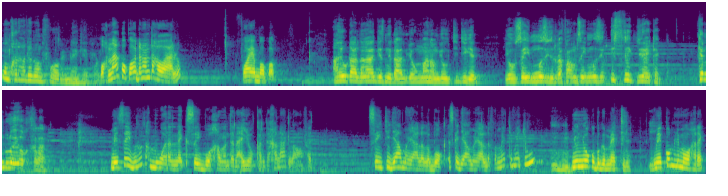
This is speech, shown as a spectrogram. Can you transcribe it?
moom xanaa da doon foo bi mu nekkee booy. wax naa ko ko danoon taxawaalu fooye boppam ah yow daal da ngaa gis ni daal yow maanaam yow ci jigéen yow say mesure dafa am say mesure strict yooyu teg kenn du la yokk xalaat mais sëy bi lu tax mu war a nekk sëy boo xamante ne ay yokkante xalaat la en fait sëy ci jaamu yàlla la bokk est-ce que jaamu yàlla dafa metti mettiwul ñun ñoo ko bëgg a mettil mais comme li ma wax rek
